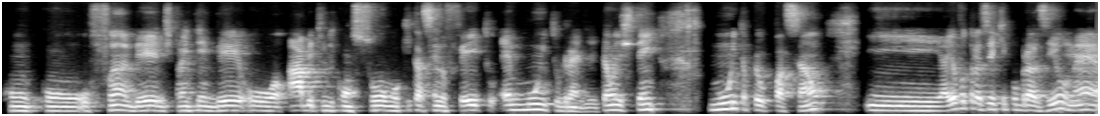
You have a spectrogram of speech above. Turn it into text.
com, com o fã deles para entender o hábito de consumo, o que está sendo feito, é muito grande. Então, eles têm muita preocupação. E aí eu vou trazer aqui para o Brasil, né?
